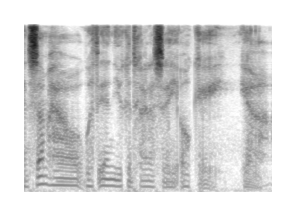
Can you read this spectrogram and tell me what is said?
and somehow within you can kind of say, okay, yeah,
